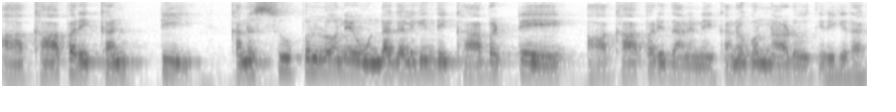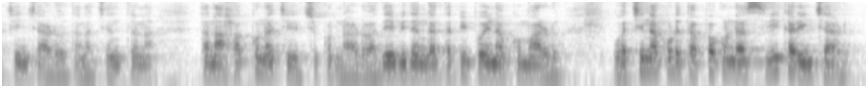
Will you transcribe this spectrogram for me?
ఆ కాపరి కంటి కనుసూపుల్లోనే ఉండగలిగింది కాబట్టే ఆ కాపరి దానిని కనుగొన్నాడు తిరిగి రక్షించాడు తన చెంతున తన హక్కున చేర్చుకున్నాడు. అదేవిధంగా తప్పిపోయిన కుమారుడు వచ్చినప్పుడు తప్పకుండా స్వీకరించాడు.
